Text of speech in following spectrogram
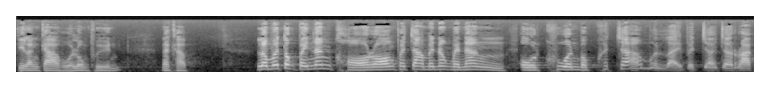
ตีลังกาหัวลงพื้นนะครับเราไม่ต้องไปนั่งขอร้องพระเจ้าไม่ต้องไปนั่ง โอดครวญบอกพระเจ้าเมื่อไหร่พระเจ้าจะรัก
